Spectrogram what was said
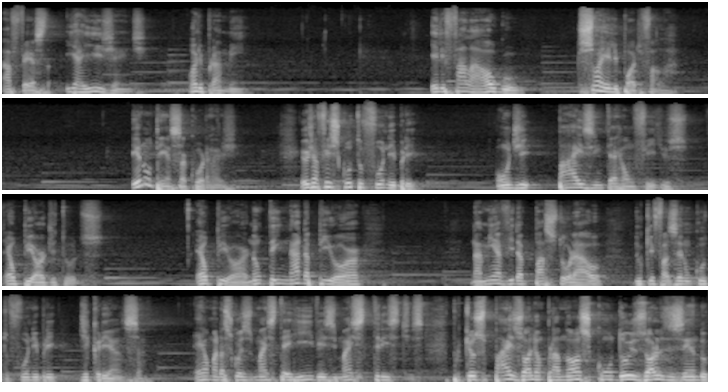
a festa. E aí, gente, olhe para mim. Ele fala algo que só ele pode falar. Eu não tenho essa coragem. Eu já fiz culto fúnebre, onde pais enterram filhos. É o pior de todos é o pior. Não tem nada pior na minha vida pastoral do que fazer um culto fúnebre de criança. É uma das coisas mais terríveis e mais tristes, porque os pais olham para nós com dois olhos dizendo:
